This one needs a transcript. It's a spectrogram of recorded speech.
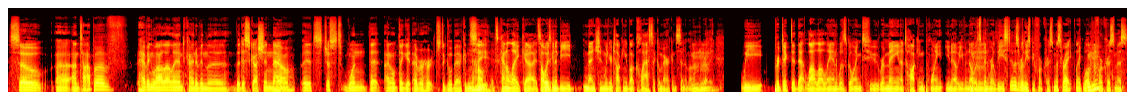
So uh, on top of having La La Land kind of in the the discussion now, it's just one that I don't think it ever hurts to go back and No, see. it's kind of like uh, it's always going to be mentioned when you're talking about classic American cinema. Mm-hmm. Really, we predicted that La La Land was going to remain a talking point, you know, even though Mm-hmm. it's been released. It was released before Christmas, right? Like well before Christmas.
